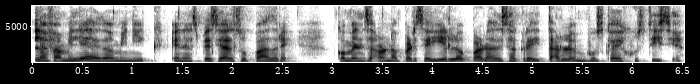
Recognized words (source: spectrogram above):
La familia de Dominic, en especial su padre, comenzaron a perseguirlo para desacreditarlo en busca de justicia.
